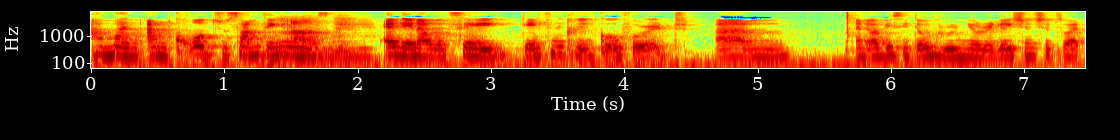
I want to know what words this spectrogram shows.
I'm an, I'm called to something else and then I would say definitely go for it um and obviously don't ruin your relationships what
